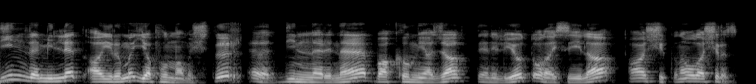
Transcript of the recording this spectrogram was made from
Din ve millet ayrımı yapılmamıştır. Evet dinlerine bakılmayacak deniliyor. Dolayısıyla A şıkkına ulaşırız.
